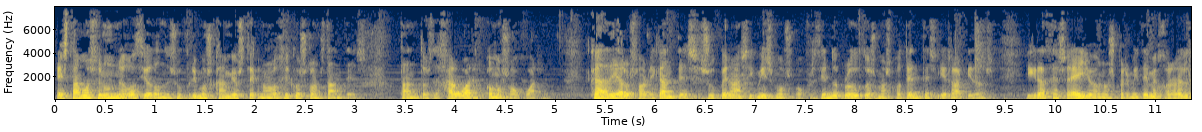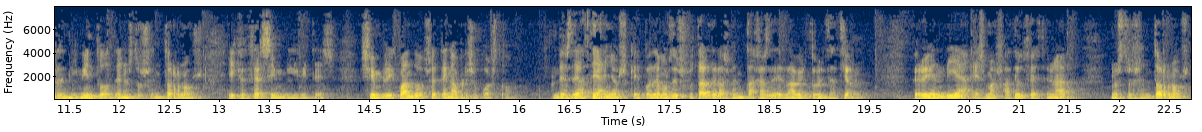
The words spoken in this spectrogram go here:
Estamos en un negocio donde sufrimos cambios tecnológicos constantes, tantos de hardware como software. Cada día los fabricantes se superan a sí mismos ofreciendo productos más potentes y rápidos, y gracias a ello nos permite mejorar el rendimiento de nuestros entornos y crecer sin límites, siempre y cuando se tenga presupuesto. Desde hace años que podemos disfrutar de las ventajas de la virtualización, pero hoy en día es más fácil gestionar nuestros entornos,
